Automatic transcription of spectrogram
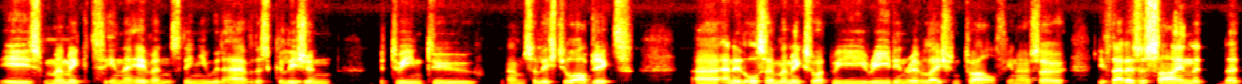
is mimicked in the heavens, then you would have this collision between two um, celestial objects uh, and it also mimics what we read in Revelation 12, you know. So if that is a sign that, that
